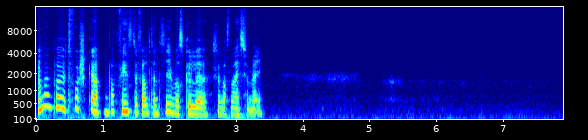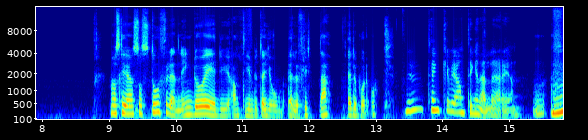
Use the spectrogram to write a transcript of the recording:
Ja men bara utforska. Vad finns det för alternativ? Vad skulle kännas nice för mig? Man ska göra en så stor förändring då är det ju antingen byta jobb eller flytta. Eller både och. Nu tänker vi antingen eller här igen. Mm.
